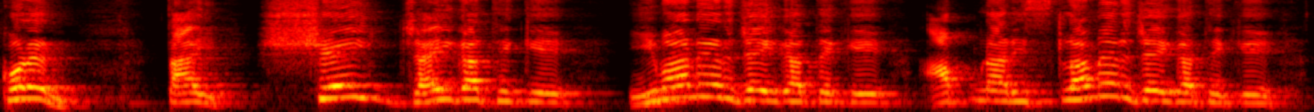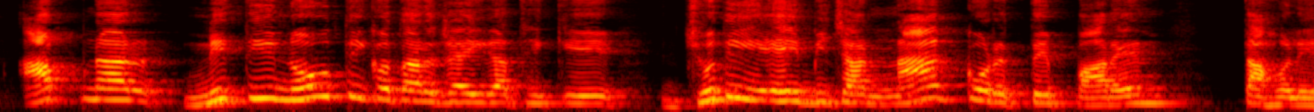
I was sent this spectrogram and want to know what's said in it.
করেন। তাই সেই জায়গা থেকে, ইমানের জায়গা থেকে, আপনার ইসলামের জায়গা থেকে, আপনার নীতি নৈতিকতার জায়গা থেকে যদি এই বিচার না করতে পারেন, তাহলে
